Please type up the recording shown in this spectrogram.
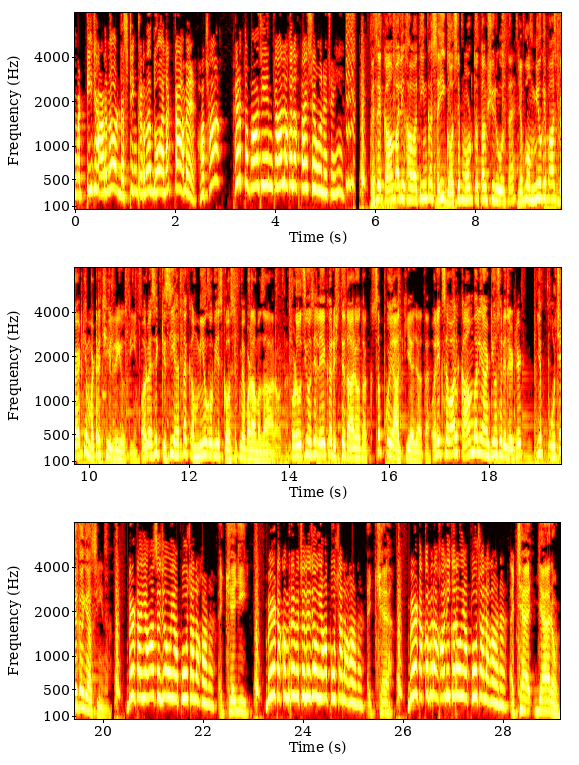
मट्टी झाड़ना और डस्टिंग करना दो अलग काम है। अच्छा फिर तो बाजी, इनके अलग अलग पैसे होने चाहिए। वैसे काम वाली खातन का सही गॉसिप मोड तो तब शुरू होता है जब वो अम्मियों के पास बैठ के मटर छील रही होती हैं। और वैसे किसी हद तक अम्मियों को भी इस गॉसिप में बड़ा मज़ा आ रहा होता है। पड़ोसियों से लेकर रिश्तेदारों तक सबको याद किया जाता है। और एक सवाल काम वाली आंटियों से रिलेटेड ये पोछे का क्या सीन है? बेटा यहाँ से जाओ यहाँ पोछा लगाना। अच्छा जी। बेटा कमरे में चले जाओ यहाँ पोछा लगाना। अच्छा। बेटा कमरा खाली करो यहाँ पोछा लगाना। है अच्छा जा रहा हूँ।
